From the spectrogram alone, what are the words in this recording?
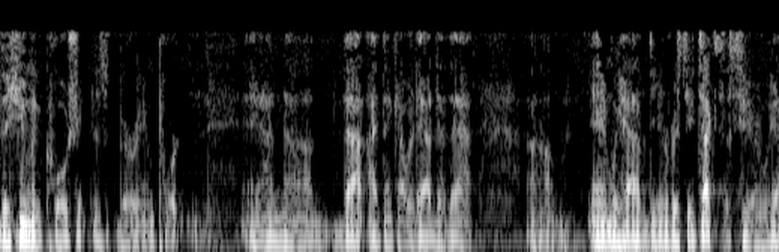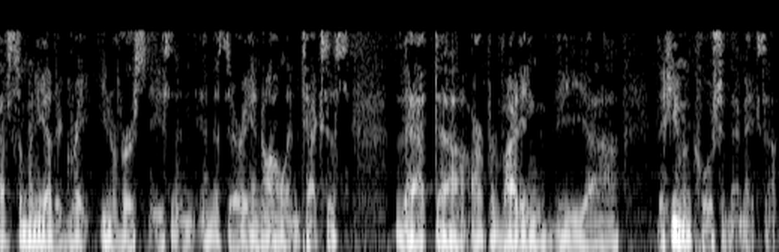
the human quotient is very important, and uh, that I think I would add to that. Um, and we have the University of Texas here, and we have so many other great universities in, in this area and all in Texas that uh, are providing the uh, the human quotient that makes sense.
